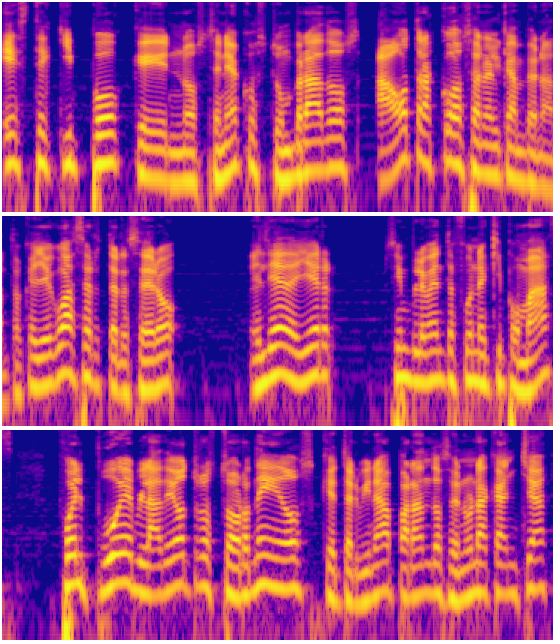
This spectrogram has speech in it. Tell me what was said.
este equipo que nos tenía acostumbrados a otra cosa en el campeonato, que llegó a ser tercero, el día de ayer simplemente fue un equipo más. Fue el Puebla de otros torneos que terminaba parándose en una cancha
